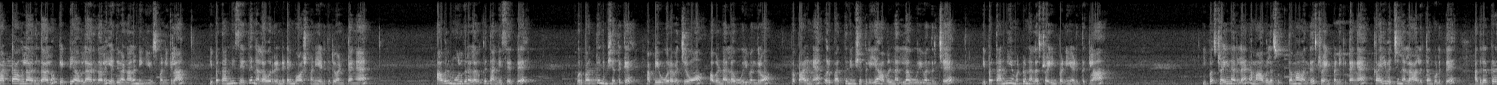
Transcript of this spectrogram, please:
பட்டை அவுலாக இருந்தாலும் கெட்டி அவுலாக இருந்தாலும் எது வேணாலும் நீங்கள் யூஸ் பண்ணிக்கலாம். இப்போ தண்ணி சேர்த்து நல்லா ஒரு ரெண்டு டைம் வாஷ் பண்ணி எடுத்துகிட்டு வந்துட்டேங்க. அவள் மூழ்கிற அளவுக்கு தண்ணி சேர்த்து ஒரு பத்து நிமிஷத்துக்கு அப்படியே ஊற வச்சுருவோம். அவள் நல்லா ஊறி வந்துடும் இப்போ பாருங்கள் ஒரு பத்து நிமிஷத்துலேயே அவள் நல்லா ஊறி வந்துருச்சு. இப்போ தண்ணியை மட்டும் நல்லா ஸ்ட்ரெயின் பண்ணி எடுத்துக்கலாம். இப்போ ஸ்ட்ரெயினரில் நம்ம அவளை சுத்தமாக வந்து ஸ்ட்ரெயின் பண்ணிக்கிட்டேங்க. கை வச்சு நல்லா அழுத்தம் கொடுத்து அதில் இருக்கிற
